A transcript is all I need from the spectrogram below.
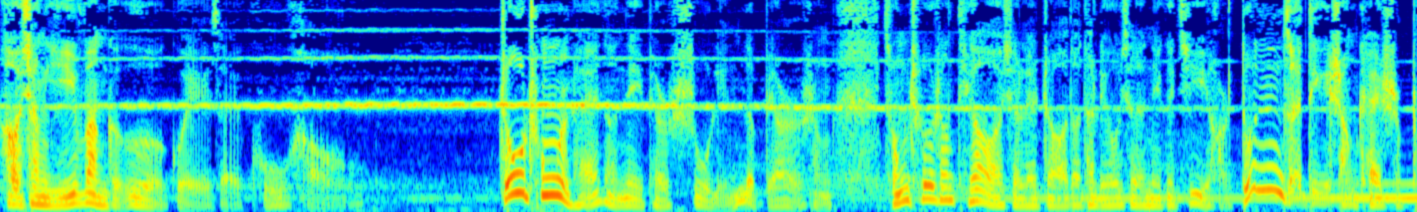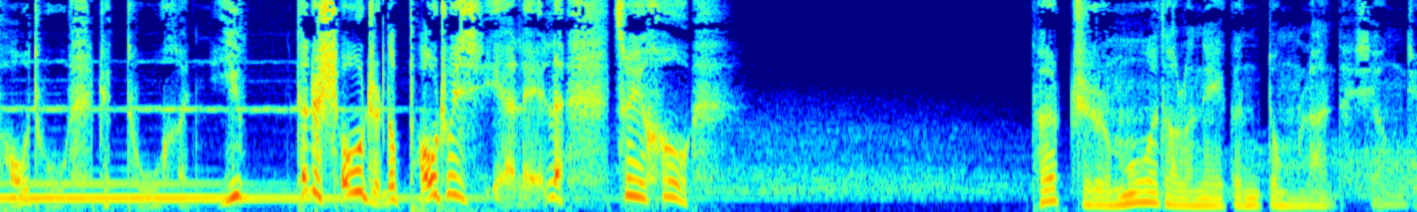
好像一万个恶鬼在哭嚎。周冲来到那片树林的边上，从车上跳下来，找到他留下的那个记号，蹲在地上开始刨土。这土很硬。他的手指都刨出血来了。最后，他只摸到了那根冻烂的香蕉，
